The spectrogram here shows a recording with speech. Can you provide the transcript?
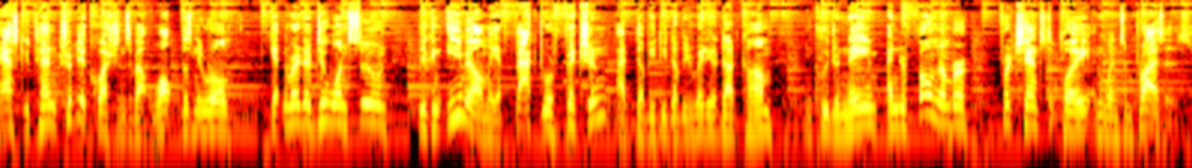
ask you 10 trivia questions about Walt Disney World, getting ready to do one soon, you can email me at factorfiction at wdwradio.com. Include your name and your phone number for a chance to play and win some prizes.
